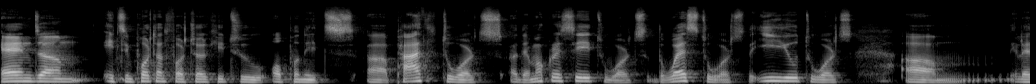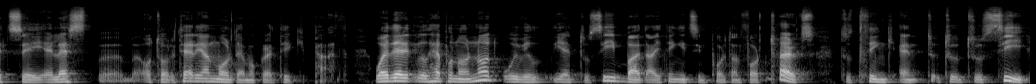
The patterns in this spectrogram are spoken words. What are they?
And um, it's important for Turkey to open its uh, path towards a democracy, towards the West, towards the EU, towards um, let's say, a less uh, authoritarian, more democratic path. Whether it will happen or not, we will yet to see, but I think it's important for Turks to think and to, to, to see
